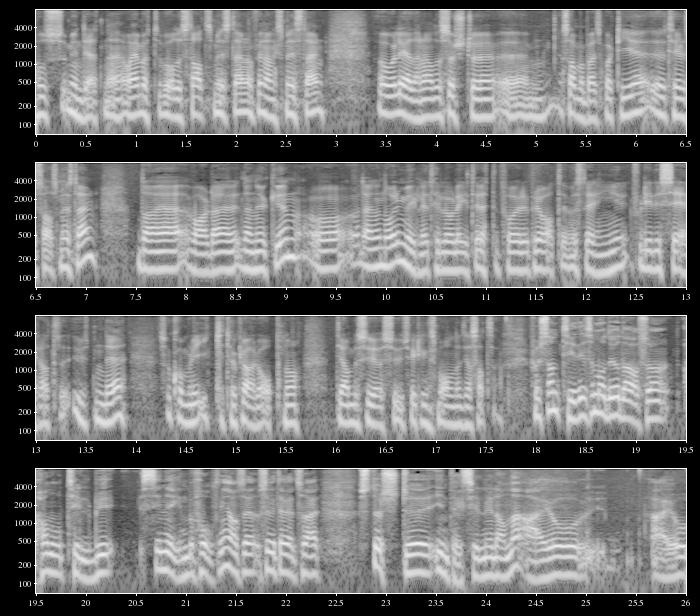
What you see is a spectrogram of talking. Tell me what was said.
hos myndighetene. Og jeg møtte både statsministeren og finansministeren og lederen av det største eh, samarbeidspartiet eh, til statsministeren da jeg var der denne uken. Og det er en enorm vilje til å legge til rette for private investeringer, fordi de ser at uten det så kommer de ikke til å klare å oppnå de ambisiøse utviklingsmålene de har satt seg. For samtidig så må de jo da også ha noe tilby sin egen befolkning. Altså, så vidt jeg vet så er Største inntektskilden i landet er jo er jo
